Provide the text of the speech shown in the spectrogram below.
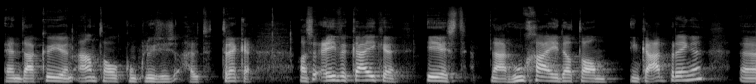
En daar kun je een aantal conclusies uit trekken. Als we even kijken eerst naar hoe ga je dat dan in kaart brengen. Uh,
